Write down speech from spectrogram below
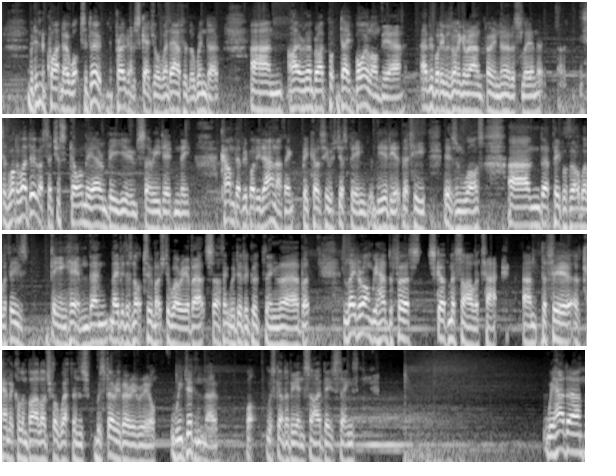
we didn't quite know what to do. The program schedule went out of the window. And I remember I put Dave Boyle on the air. Everybody was running around very nervously. And he said, What do I do? I said, Just go on the air and be you. So he did. And he calmed everybody down, I think, because he was just being the idiot that he is and was. And uh, people thought, Well, if he's being him, then maybe there's not too much to worry about. So I think we did a good thing there. But later on, we had the first Scud missile attack and the fear of chemical and biological weapons was very, very real. We didn't know what was going to be inside these things. We had a,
